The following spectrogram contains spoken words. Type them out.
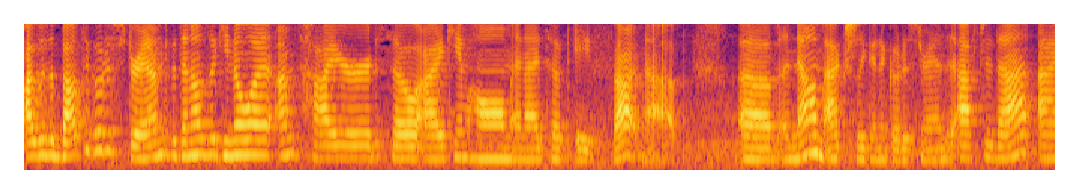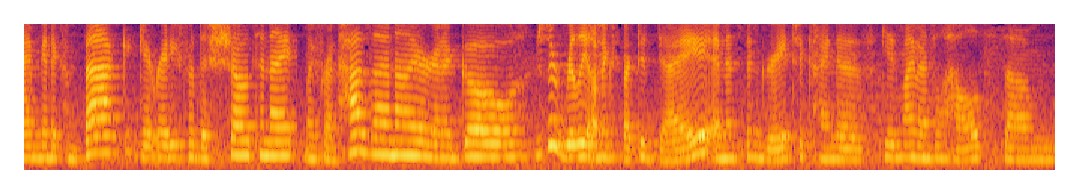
I was about to go to Strand, but then I was like, you know what? I'm tired, so I came home and I took a fat nap. Um, and now I'm actually gonna go to Strand. After that, I'm gonna come back, get ready for the show tonight. My friend Haza and I are gonna go. Just a really unexpected day, and it's been great to kind of give my mental health some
